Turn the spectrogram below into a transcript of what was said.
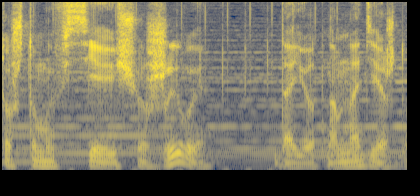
То, что мы все еще живы, дает нам надежду.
